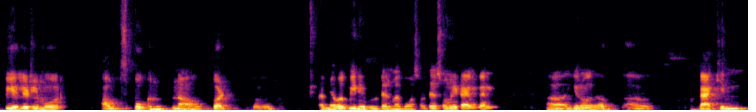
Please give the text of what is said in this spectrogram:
be a little more outspoken now but Mhm. I've never been able to tell my boss. So there's so many times when, uh, you know, uh, uh, back in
